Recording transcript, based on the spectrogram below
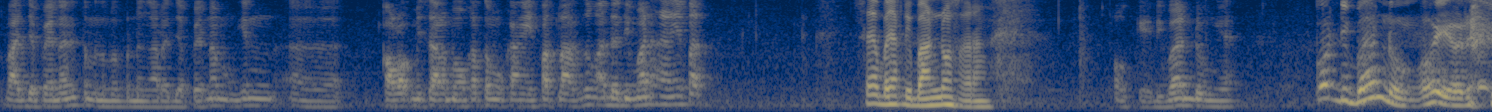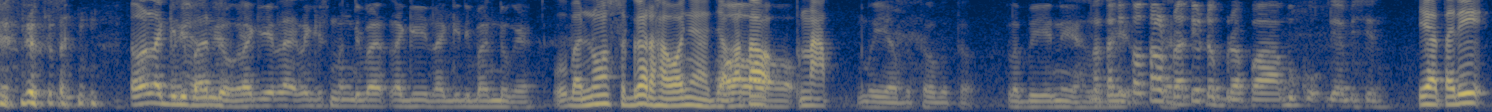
Raja Pena nih teman-teman pendengar Raja Pena mungkin eh, kalau misalnya mau ketemu Kang Ifat langsung ada di mana Kang Ifat? Saya banyak di Bandung sekarang. Oke di Bandung ya. Kok di Bandung? Oh iya udah terusan. Oh lagi di Oke, oke, Bandung, oke. lagi lagi lagi seneng di lagi lagi di Bandung ya. Oh, Bandung segar hawanya, Jakarta Oh. penat. Oh iya betul betul. Lebih ini ya. Nah lebih tadi total fresh. berarti udah berapa buku dihabisin? Ya tadi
